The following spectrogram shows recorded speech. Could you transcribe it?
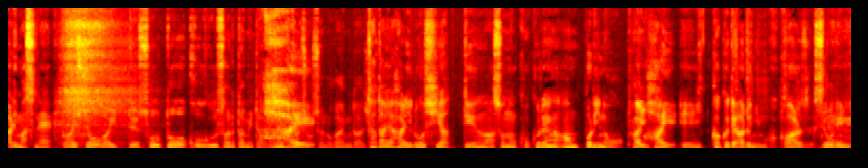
ありますね。外相が行って相当厚遇されたみたいなね、はい、北朝鮮の外務大臣。ただやはりロシアっていうのはその国連安保理の、はい。はい、一角であるにもかかわらずですね。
